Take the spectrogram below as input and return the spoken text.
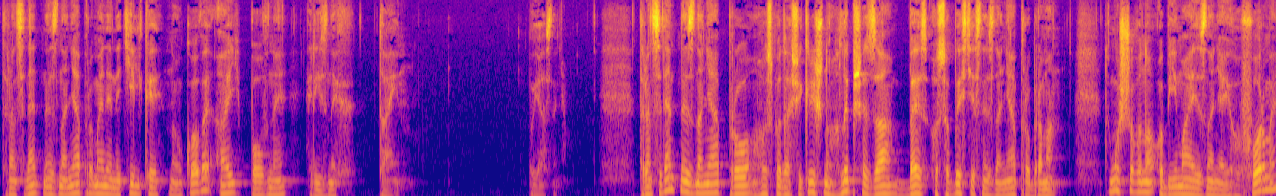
трансцендентне знання про мене не тільки наукове, а й повне різних тайн. Пояснення. Трансцендентне знання про Господа Шікрішну глибше за безособистісне знання про Браман, тому що воно обіймає знання його форми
